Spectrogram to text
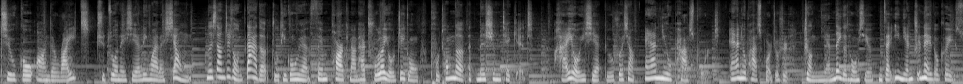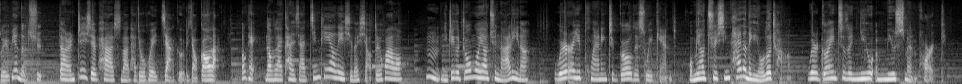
to go on the ride 去做那些另外的项目。那像这种大的主题公园 theme park 呢，它除了有这种普通的 admission ticket。还有一些，比如说像 annual passport，annual passport 就是整年的一个通行，你在一年之内都可以随便的去。当然，这些 pass 呢，它就会价格比较高啦。OK，那我们来看一下今天要练习的小对话喽。嗯，你这个周末要去哪里呢？Where are you planning to go this weekend？我们要去新开的那个游乐场。We're going to the new amusement park。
